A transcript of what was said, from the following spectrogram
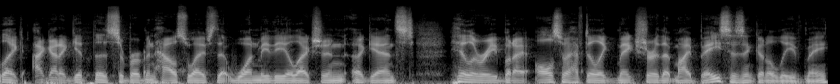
like I got to get the suburban housewives that won me the election against Hillary, but I also have to like make sure that my base isn't going to leave me.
